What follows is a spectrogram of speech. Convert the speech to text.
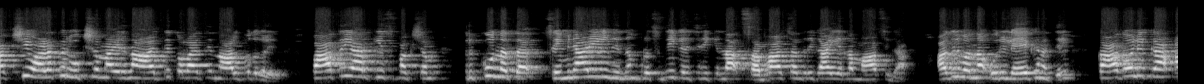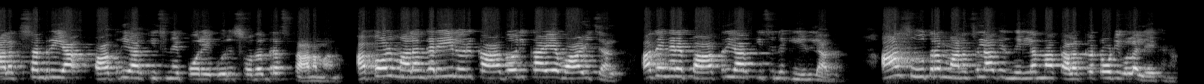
കക്ഷി വഴക്ക് രൂക്ഷമായിരുന്ന ആയിരത്തി തൊള്ളായിരത്തി നാൽപ്പതുകളിൽ പാത്രിയാർക്കീസ് പക്ഷം തൃക്കുന്നത്ത് സെമിനാരിയിൽ നിന്നും പ്രസിദ്ധീകരിച്ചിരിക്കുന്ന സഭാചന്ദ്രിക എന്ന മാസിക. അതിൽ വന്ന ഒരു ലേഖനത്തിൽ കാതോലിക്ക അലക്സാണ്ട്രിയ പാത്രിയാർക്കീസിനെ പോലെ ഒരു സ്വതന്ത്ര സ്ഥാനമാണ്. അപ്പോൾ മലങ്കരയിൽ ഒരു കാതോലിക്കായെ വാഴിച്ചാൽ അതെങ്ങനെ പാത്രിയാർക്കീസിന്റെ കീഴിലാകും? ആ സൂത്രം മനസ്സിലാകുന്നില്ലെന്ന തലക്കെട്ടോടെയുള്ള ലേഖനം.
